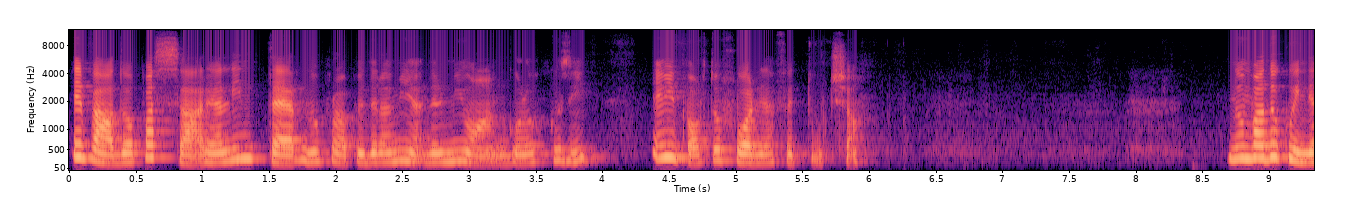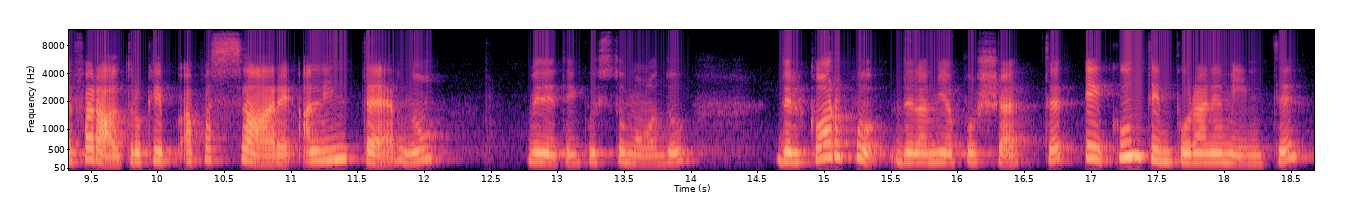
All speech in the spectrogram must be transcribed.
e vado a passare all'interno proprio mia, del mio angolo, così, e mi porto fuori la fettuccia. Non vado quindi a far altro che a passare all'interno, vedete in questo modo, del corpo della mia pochette e contemporaneamente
